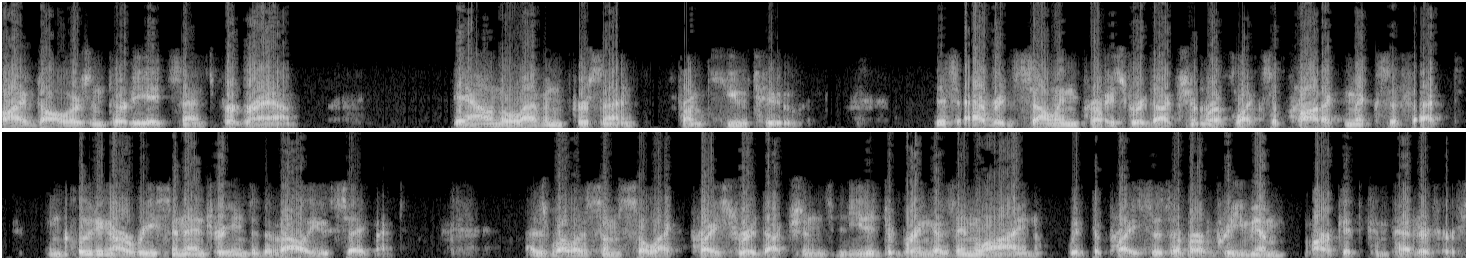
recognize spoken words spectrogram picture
$5.38 per gram, down 11% from Q2. This average selling price reduction reflects a product mix effect, including our recent entry into the value segment, as well as some select price reductions needed to bring us in line with the prices of our premium market competitors.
